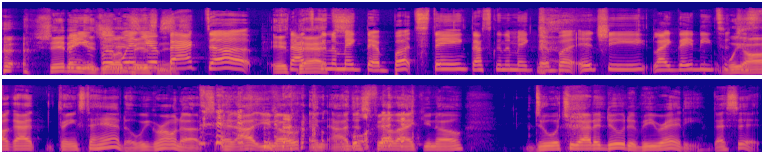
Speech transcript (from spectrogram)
Uh, Shitting But, you, is but your when business. you're backed up, It- that's, gonna make their butt stink. That's gonna make their butt itchy. Like they need to. we just, all got things to handle. We grown ups, and I, you know, and I just feel like you know, do what you got to do to be ready. That's it.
